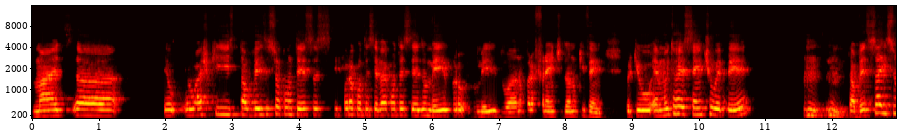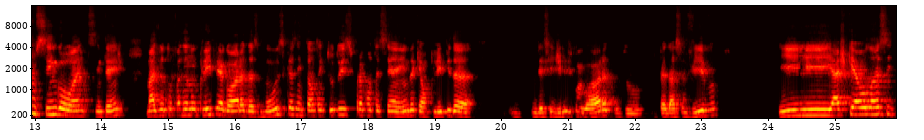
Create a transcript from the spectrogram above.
mas uh, eu, eu acho que talvez isso aconteça, se for acontecer, vai acontecer do meio, pro, do, meio do ano para frente do ano que vem, porque o, é muito recente o EP, Talvez saísse um single antes, entende? Mas eu tô fazendo um clipe agora das músicas, então tem tudo isso para acontecer ainda, que é um clipe da, desse disco agora, do, do, Pedaço Vivo. E acho que é o lance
